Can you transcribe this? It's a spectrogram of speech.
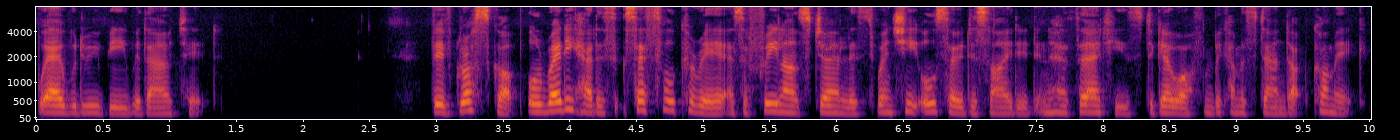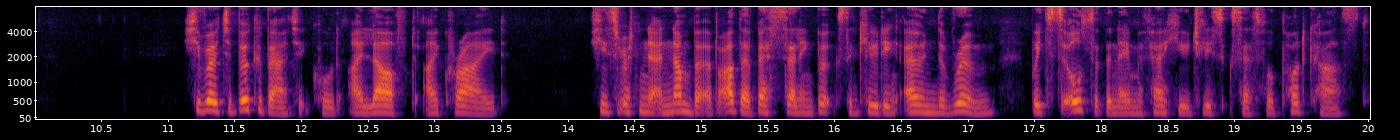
Where would we be without it? Viv Groskop already had a successful career as a freelance journalist when she also decided in her 30s to go off and become a stand up comic. She wrote a book about it called I Laughed, I Cried. She's written a number of other best selling books, including Own the Room, which is also the name of her hugely successful podcast.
